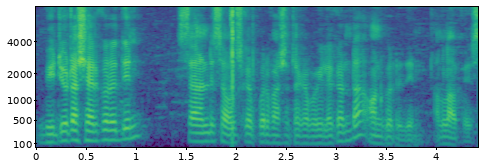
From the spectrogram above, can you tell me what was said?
ভিডিওটা শেয়ার করে দিন, চ্যানেলটি সাবস্ক্রাইব করে পাশে থাকা বেল আইকনটা অন করে দিন। আল্লাহ হাফিজ।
